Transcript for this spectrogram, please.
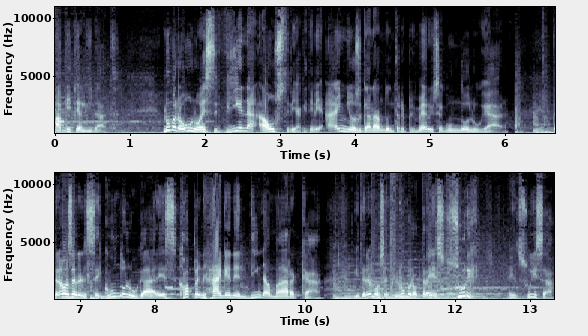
apitalidad. Número uno es Viena, Austria, que tiene años ganando entre el primero y segundo lugar. Tenemos en el segundo lugar es Copenhagen en Dinamarca. Y tenemos en el número 3 Zurich en Suiza.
